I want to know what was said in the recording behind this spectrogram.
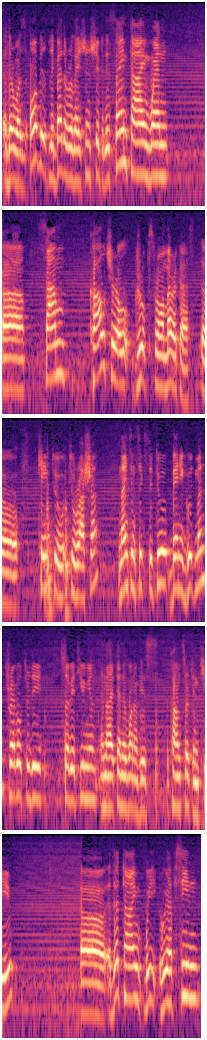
there was obviously better relationship, at the same time when uh, some cultural groups from America uh, came to, to Russia. 1962, Benny Goodman traveled to the Soviet Union, and I attended one of his concerts in Kiev. Uh, at that time, we, we have seen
